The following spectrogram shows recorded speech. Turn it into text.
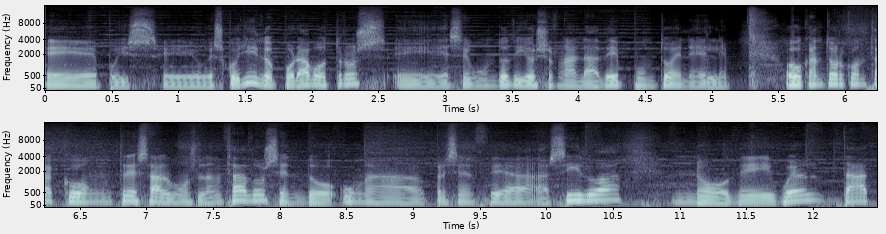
eh, pois eh, o escollido por Abotros eh, segundo di o xornal AD.nl. O cantor conta con tres álbums lanzados, sendo unha presencia asidua no The Well That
